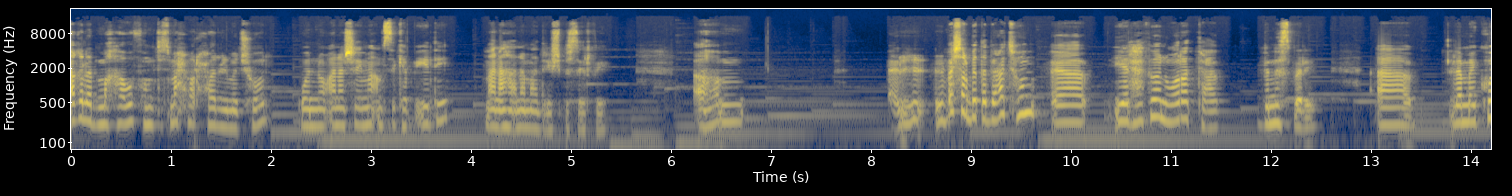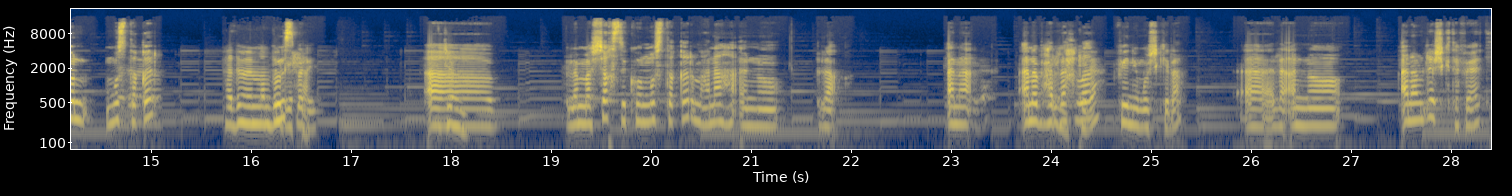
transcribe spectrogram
أغلب مخاوفهم تتمحور حول المجهول وإنه أنا شيء ما أمسكه بإيدي. معناها أنا ما أدري إيش بيصير فيه. أهم البشر بطبيعتهم آه يلهثون وراء التعب بالنسبة لي. آه لما يكون مستقر هذا من منظور بالنسبة لي. آه لما الشخص يكون مستقر معناها إنه لا. أنا أنا بهاللحظة فيني مشكلة. آه لأنه أنا ليش اكتفيت؟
